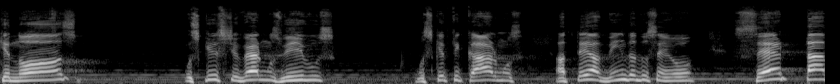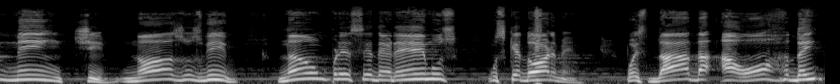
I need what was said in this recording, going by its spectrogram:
que nós, os que estivermos vivos, os que ficarmos até a vinda do Senhor, certamente nós, os vivos, não precederemos os que dormem pois dada a ordem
